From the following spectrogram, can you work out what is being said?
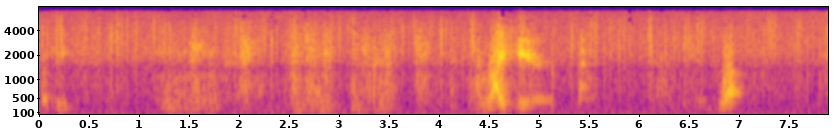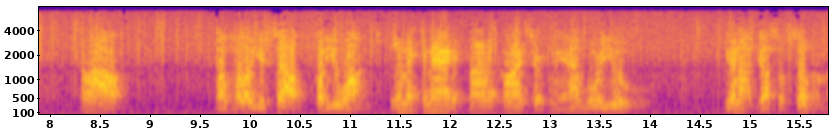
cookie. Mm. I'm right here. Darn kids. Well, Hello. well, hello yourself. What do you want? You Mr. Meredith Barleycorn? I certainly am. Who are you? You're not Yussel Silverman.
